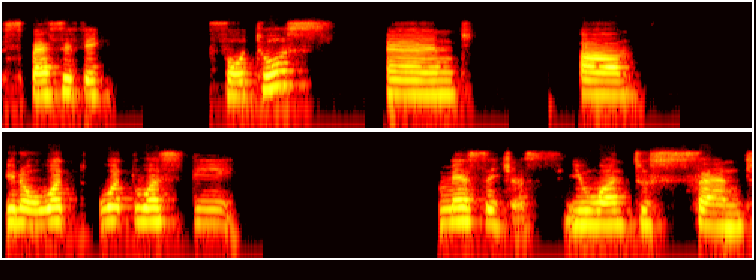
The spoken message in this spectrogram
specific photos and um, you know what what was the messages you want to send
